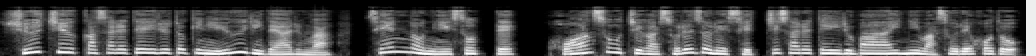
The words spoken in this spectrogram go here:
集中化されている時に有利であるが、線路に沿って保安装置がそれぞれ設置されている場合にはそれほど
